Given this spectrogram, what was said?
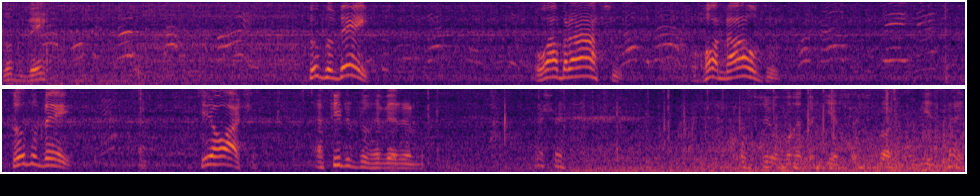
Tudo bem? Tudo bem? Um abraço. Ronaldo. Tudo bem. Que ótimo. É filho do reverendo. Deixa Estou filmando aqui essa história bonita aí.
